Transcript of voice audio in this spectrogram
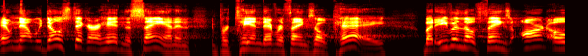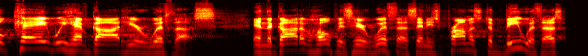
And now we don't stick our head in the sand and, and pretend everything's okay, but even though things aren't okay, we have God here with us. And the God of hope is here with us, and He's promised to be with us,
